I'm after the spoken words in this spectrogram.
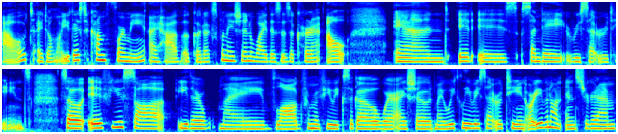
out, I don't want you guys to come for me. I have a good explanation why this is a current out and it is Sunday reset routines. So, if you saw either my vlog from a few weeks ago where I showed my weekly reset routine, or even on Instagram,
